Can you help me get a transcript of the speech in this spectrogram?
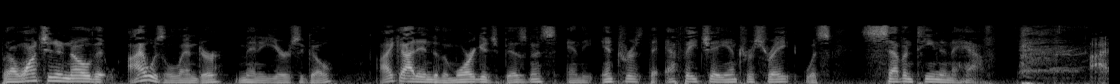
But I want you to know that I was a lender many years ago. I got into the mortgage business and the interest, the FHA interest rate was 17 and a half. I,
